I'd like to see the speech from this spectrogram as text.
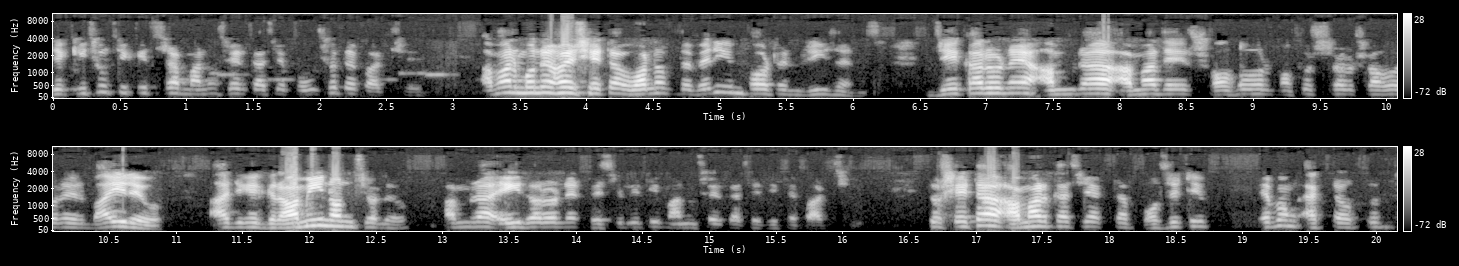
যে কিছু চিকিৎসা মানুষের কাছে পৌঁছতে পারছে, আমার মনে হয় সেটা one of the very important reasons যে কারণে আমরা আমাদের শহর, মফস্বল শহরের বাইরেও, আজকে গ্রামীণ অঞ্চলেও আমরা এই ধরনের ফেসিলিটি মানুষের কাছে দিতে পারছি। তো সেটা আমার কাছে একটা পজিটিভ এবং একটা অত্যন্ত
